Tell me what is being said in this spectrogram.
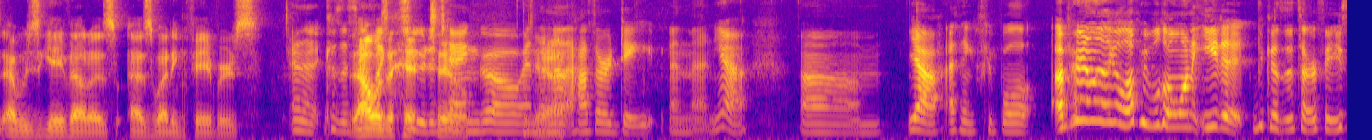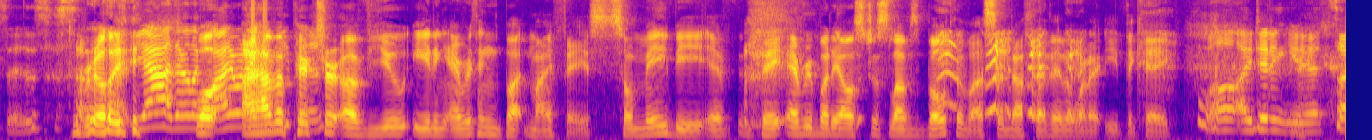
that we just gave out as as wedding favors and because it That was like a hit, two to too. tango, and then Yeah. it has our date, and then yeah, um, yeah. I think people apparently like a lot of people don't want to eat it because it's our faces. So, really Yeah, they're like, well why do I, i have a eat this?" picture of you eating everything but my face so maybe if they everybody else just loves both of us enough that they don't want to eat the cake Well, I didn't eat it, so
